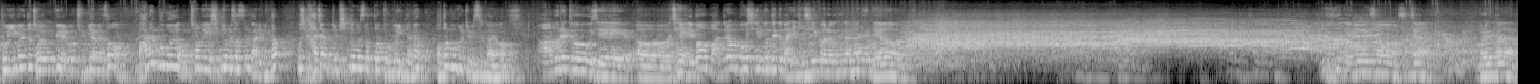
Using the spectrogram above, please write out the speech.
또 이번에도 정규 앨범 준비하면서 많은 부분을 엄청나게 신경을 썼을 거 아닙니까? 혹시 가장 좀 신경을 썼던 부분이 있다면 어떤 부분이 좀 있을까요? 아무래도 이제 어, 제 앨범 만들어 보신 분들도 많이 계실 거라고 생각하는데요. 이번 앨범에서 진짜 뭐랄까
